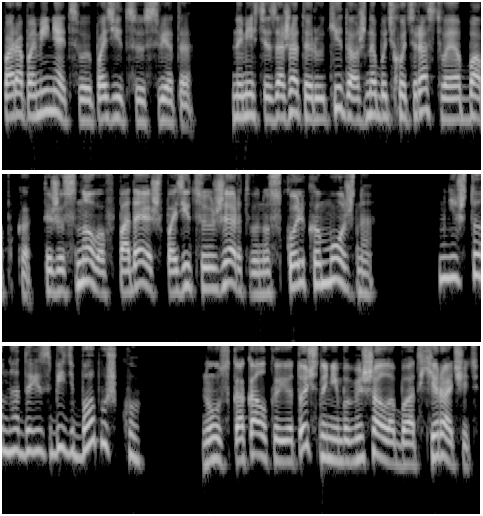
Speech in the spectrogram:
Пора поменять свою позицию, Света. На месте зажатой руки должна быть хоть раз твоя бабка. Ты же снова впадаешь в позицию жертвы, ну сколько можно? Мне что, надо избить бабушку? Ну, скакалка ее точно не помешала бы отхерачить.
